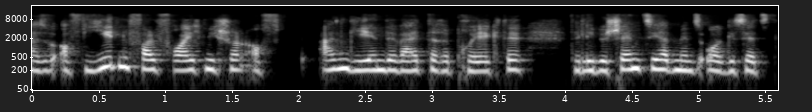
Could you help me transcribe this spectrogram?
Also auf jeden Fall freue ich mich schon auf angehende weitere Projekte. Der liebe Shenzi hat mir ins Ohr gesetzt,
